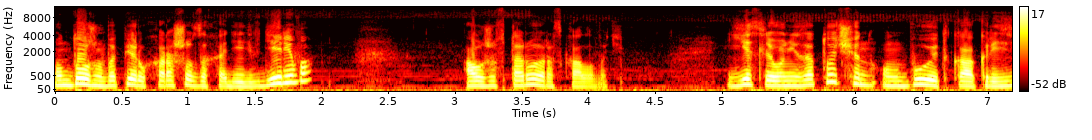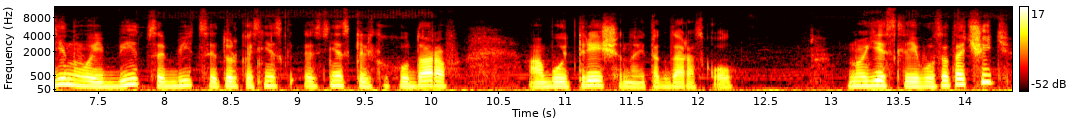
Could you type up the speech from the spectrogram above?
он должен, во-первых, хорошо заходить в дерево, а уже второе раскалывать. Если он не заточен, он будет как резиновый биться, биться, и только с, неск с нескольких ударов а, будет трещина, и тогда раскол. Но если его заточить,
